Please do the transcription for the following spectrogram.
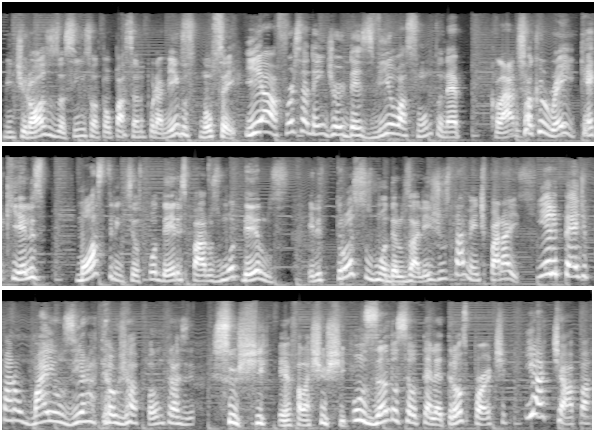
mentirosos assim, só estão passando por amigos? Não sei. E a Força Danger desvia o assunto, né? Claro. Só que o Ray quer que eles mostrem seus poderes para os modelos. Ele trouxe os modelos ali justamente para isso. E ele pede para o Miles ir até o Japão trazer sushi, eu ia falar sushi, usando seu teletransporte e a Chapa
